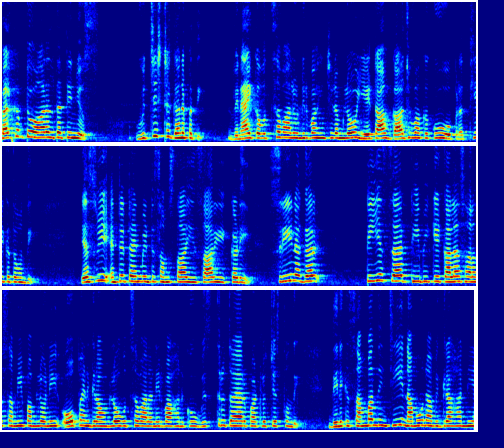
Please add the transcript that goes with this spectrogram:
Welcome to RL thirty news Uchchishta Ganapati. Vinayaka ఉత్సవాలు నిర్వహించడంలో ఏటా గాజువాకకు ఓ ప్రత్యేకత ఉంది. ఎస్వి ఎంటర్టైన్మెంట్ సంస్థ ఈసారి ఇక్కడి శ్రీనగర్ టీఎస్ఆర్ టీబీకే కళాశాల సమీపంలోని ఓపెన్ గ్రౌండ్లో ఉత్సవాల నిర్వహణకు విస్తృత ఏర్పాట్లు చేస్తుంది. దీనికి సంబంధించి నమూనా విగ్రహాన్ని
